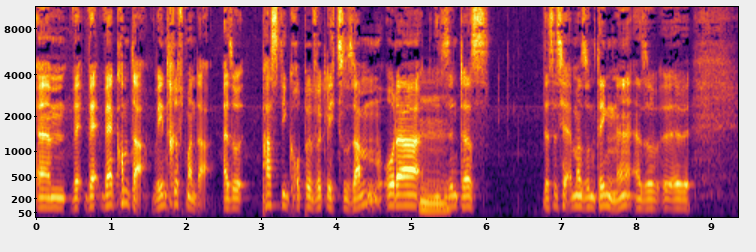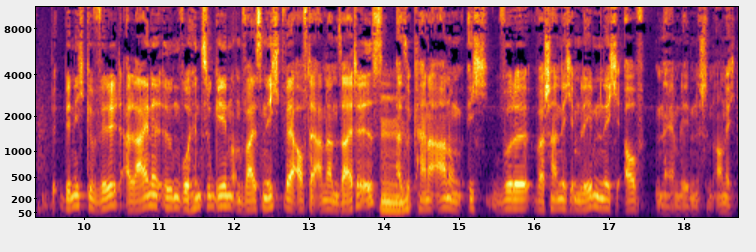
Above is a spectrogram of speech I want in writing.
ähm, wer, wer, wer kommt da? Wen trifft man da? Also passt die Gruppe wirklich zusammen oder sind das, das ist ja immer so ein Ding, ne? Also äh, bin ich gewillt, alleine irgendwo hinzugehen und weiß nicht, wer auf der anderen Seite ist? Also keine Ahnung. Ich würde wahrscheinlich im Leben nicht auf, nee, im Leben stimmt auch nicht.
